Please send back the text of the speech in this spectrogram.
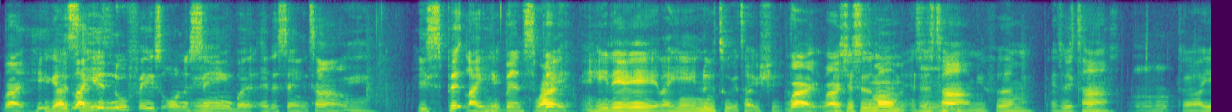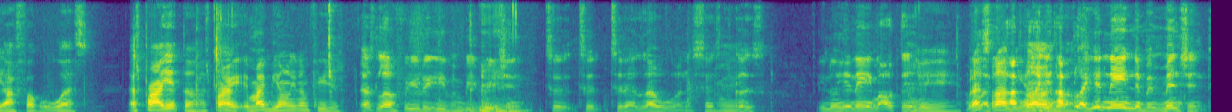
Right. He, He got it's like he a new face on the scene, but at the same time, Yeah. he spit like he been spitting. Right, and he did, yeah, like he ain't new to it type shit. Right, right. It's just his moment. It's his time. You feel me? It's his time. Mhm. So yeah, I fuck with West. That's probably it though. That's probably it. Might be only them features. That's love for you to even be reaching to, to, to that level in a sense because you know your name out there. Yeah. I That's feel what I like, be feel like, I feel like your name done been mentioned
